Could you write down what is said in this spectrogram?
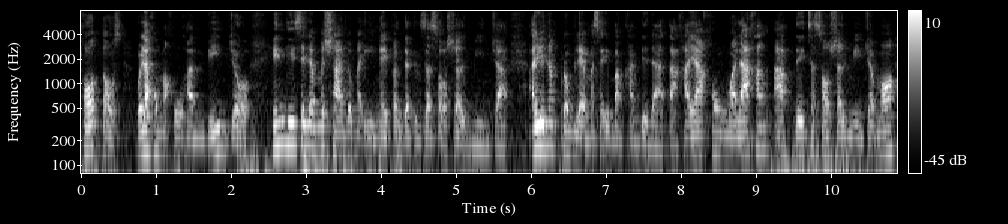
photos, wala akong makuhang video. Hindi sila masyado maingay pagdating sa social media. Ayun ang problema sa ibang kandidata. Kaya kung wala kang update sa social media mo,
